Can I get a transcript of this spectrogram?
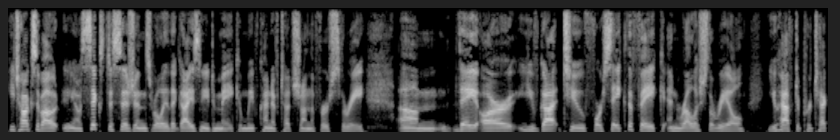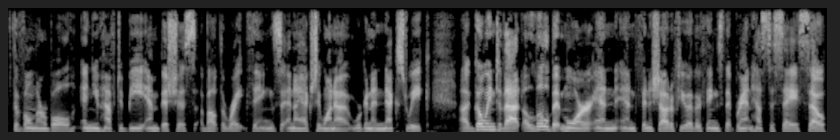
He talks about, you know, six decisions really that guys need to make. And we've kind of touched on the first three. Um, they are you've got to forsake the fake and relish the real. You have to protect the vulnerable, and you have to be ambitious about the right things. And I actually want to, we're going to next week uh, go into that a little bit more and, and finish out a few other things that Brant has to say. So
